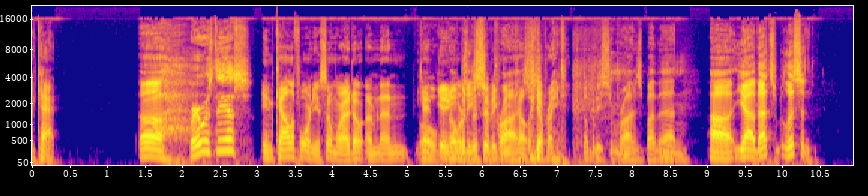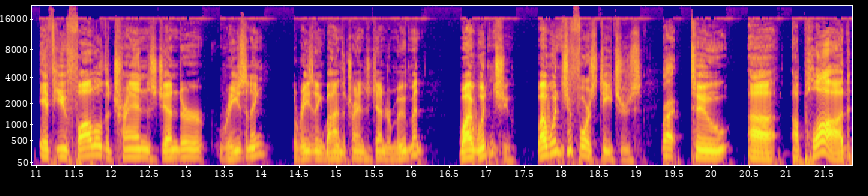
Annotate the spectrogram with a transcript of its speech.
A cat Uh, Where was this? in California somewhere. I don't. I'm not. Can't Oh, get any more specific. than Cal- surprised. yeah, right. nobody's surprised by that. Uh, yeah, that's listen. If you follow the transgender reasoning, the reasoning behind the transgender movement, why wouldn't you? Why wouldn't you force teachers Right. to uh, applaud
